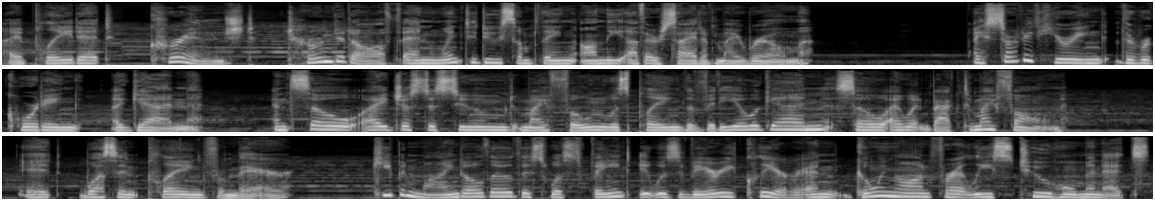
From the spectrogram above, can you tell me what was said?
I played it, cringed, turned it off, and went to do something on the other side of my room. I started hearing the recording again. And so I just assumed my phone was playing the video again, so I went back to my phone. It wasn't playing from there. Keep in mind, although this was faint, it was very clear and going on for at least two whole minutes.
